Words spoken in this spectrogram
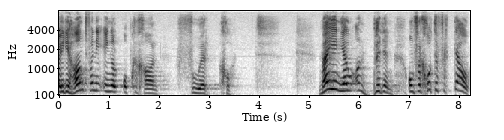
uit die hand van die engel opgegaan voor God. My en jou aanbidding om vir God te vertel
